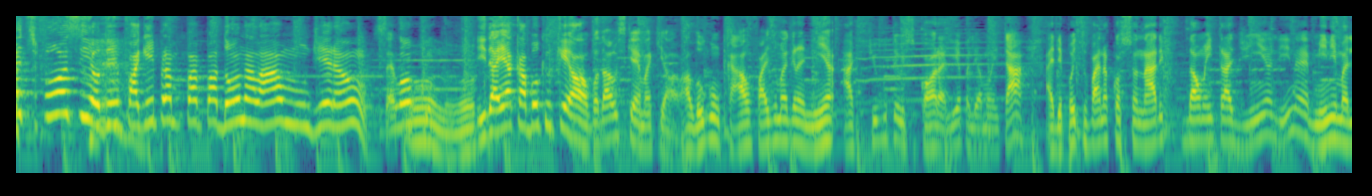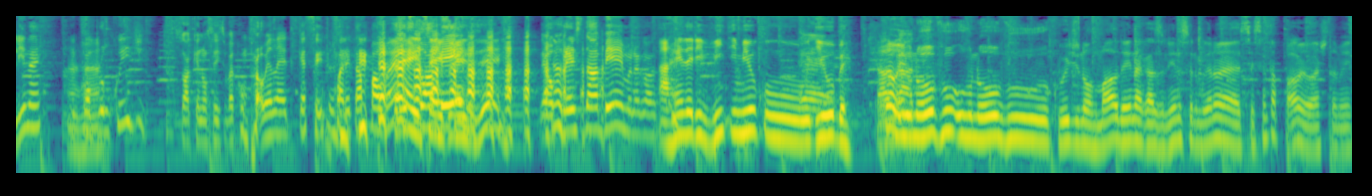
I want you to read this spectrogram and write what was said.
Antes fosse, eu dei, paguei pra, pra, pra dona lá um dinheirão. Você é louco. Ô, louco. E daí acabou que o quê? Ó, vou dar o esquema aqui, ó. Aluga um carro, faz uma graninha, ativa o teu score ali pra ele aumentar. Aí depois tu vai na concessionária e dá uma entradinha ali, né? Mínima ali, né? E Aham. compra um quid. Só que eu não sei se vai comprar o elétrico, que é 140 pau. o É isso aí que quer dizer? É o preço da BM o negócio. A renda de 20 mil com o de Uber. Tá Não, e ligado? o novo, o novo Quid normal daí na gasolina, se não me engano, é 60 pau, eu acho também.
